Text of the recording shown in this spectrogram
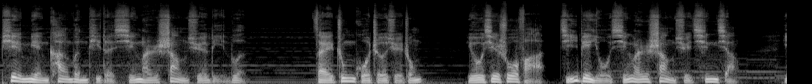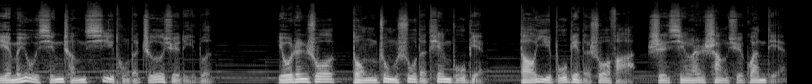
片面看问题的形而上学理论。在中国哲学中，有些说法，即便有形而上学倾向，也没有形成系统的哲学理论。有人说，董仲舒的“天不变，道义不变”的说法是形而上学观点，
